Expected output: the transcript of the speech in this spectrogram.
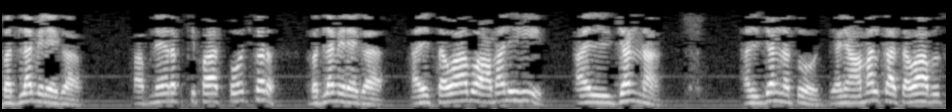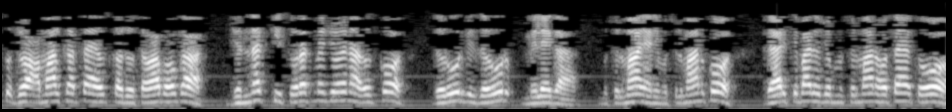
بدلہ ملے گا. اپنے رب کے پاس پہنچ کر بدلہ ملے گا. ثواب عمل ہی الجنہ الجنہ تو یعنی عمل کا ثواب، اس کو جو عمل کرتا ہے، اس کا جو ثواب ہوگا، جنت کی صورت میں جو ہے نا، اس کو ضرور بھی ضرور ملے گا۔ مسلمان یعنی مسلمان کو ظاہر کی بات جو مسلمان ہوتا ہے تو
